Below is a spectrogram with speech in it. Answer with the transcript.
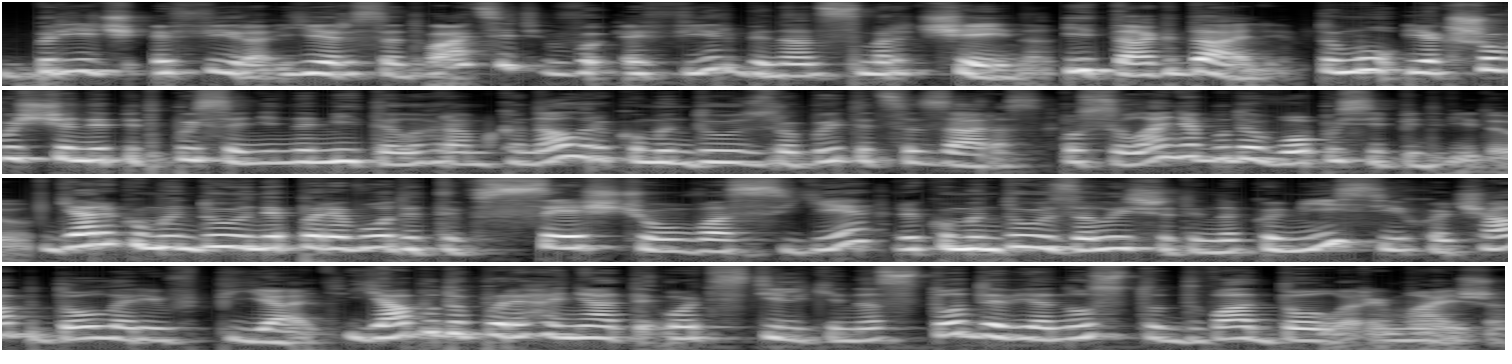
Bridge ефіра ERC20 в ефір Binance Smart Chain і так далі. Тому, якщо ви ще не підписані на мій телеграм-канал, рекомендую зробити це зараз. Посилання буде в описі під відео. Я рекомендую не переводити все, що у вас є. Рекомендую залишити на комісії хоча б доларів 5. Я буду переганяти от стільки на 192 долари майже.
